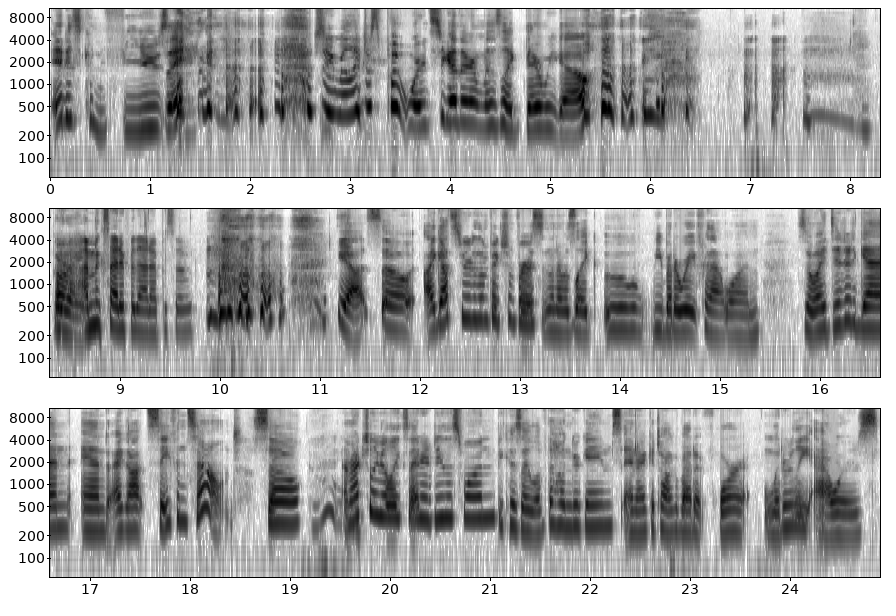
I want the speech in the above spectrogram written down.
it is confusing. she really just put words together and was like, there we go. All right. I'm excited for that episode. yeah, so I got Sweeter Than Fiction first, and then I was like, ooh, we better wait for that one. So I did it again, and I got Safe and Sound. So I'm actually really excited to do this one because I love the Hunger Games, and I could talk about it for literally hours.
